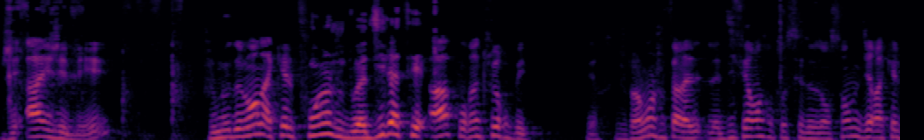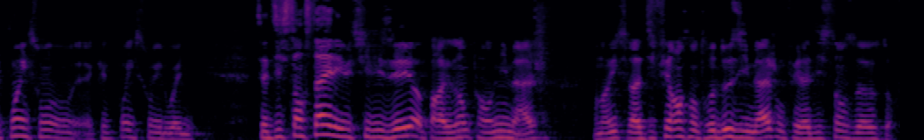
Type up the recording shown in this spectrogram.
j'ai A et j'ai B, je me demande à quel point je dois dilater A pour inclure B. Vraiment, je vais faire la, différence entre ces deux ensembles, dire à quel point ils sont, à quel point ils sont éloignés. Cette distance-là, elle est utilisée, par exemple, en image. On a envie de la différence entre deux images, on fait la distance de Hausdorff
